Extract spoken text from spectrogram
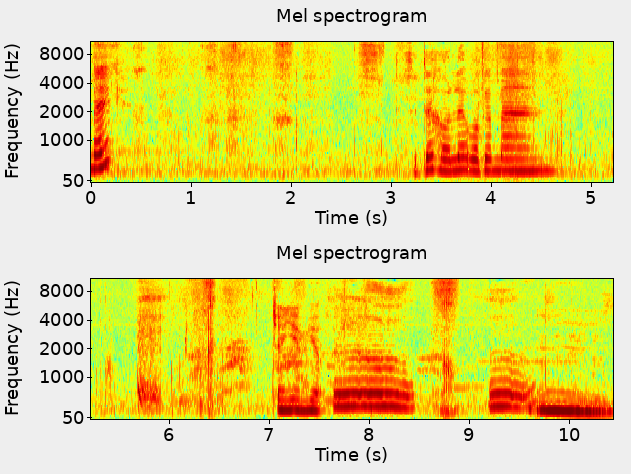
妹妹得好叻喔今晚仲有唔有嗯嗯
